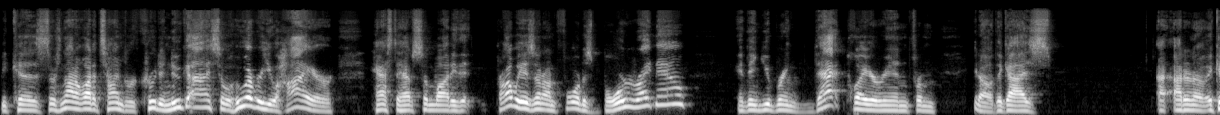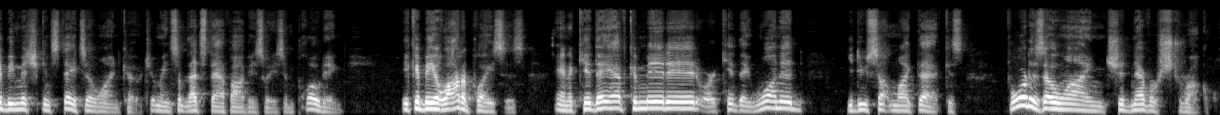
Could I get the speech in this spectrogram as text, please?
because there's not a lot of time to recruit a new guy. So whoever you hire has to have somebody that probably isn't on Florida's board right now. And then you bring that player in from, you know, the guys. I, don't know. It could be Michigan State's O line coach. I mean, some of that staff obviously is imploding. It could be a lot of places and a kid they have committed or a kid they wanted, you do something like that because Florida's O line should never struggle.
